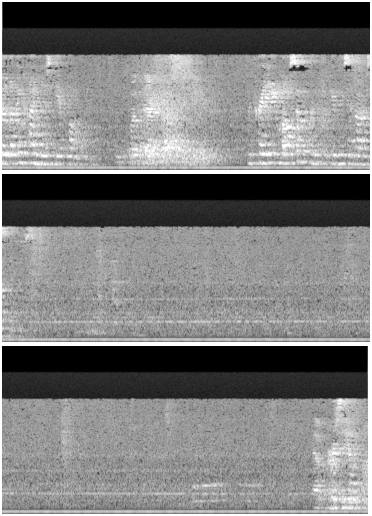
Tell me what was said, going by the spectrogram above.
Your loving kindness be upon them. We pray to you also for the forgiveness of our sins. Have mercy on us.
